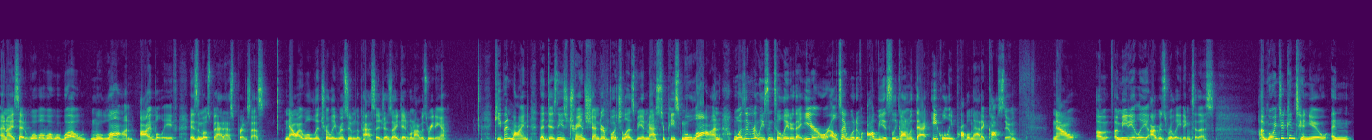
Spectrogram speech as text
and I said, whoa, whoa, whoa, whoa, whoa, Mulan, I believe, is the most badass princess. Now I will literally resume the passage as I did when I was reading it. Keep in mind that Disney's transgender butch lesbian masterpiece Mulan wasn't released until later that year, or else I would have obviously gone with that equally problematic costume. Now, uh, immediately I was relating to this. I'm going to continue and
